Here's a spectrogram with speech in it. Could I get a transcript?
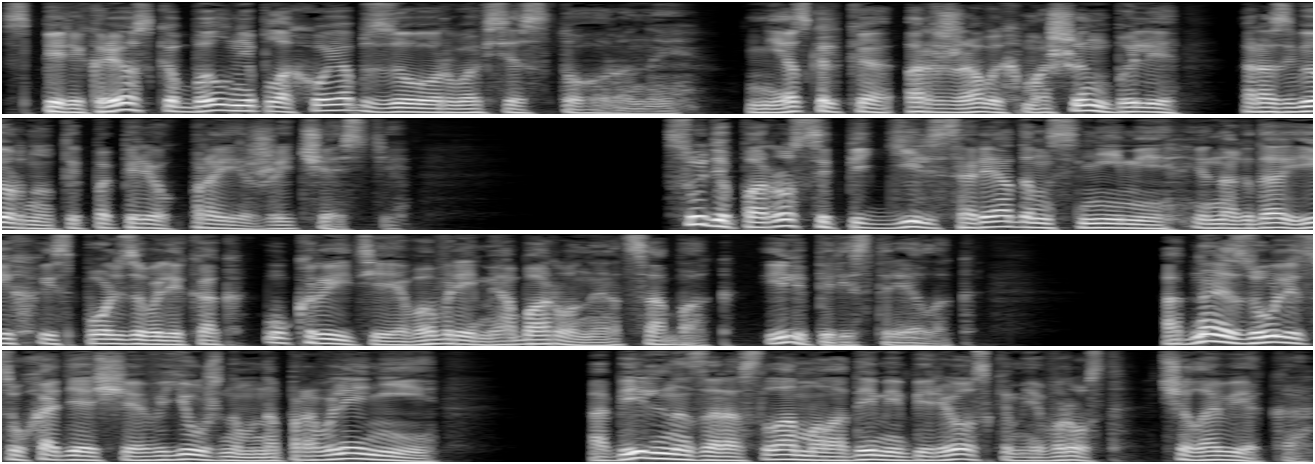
С перекрестка был неплохой обзор во все стороны. Несколько ржавых машин были развернуты поперек проезжей части. Судя по россыпи гильз рядом с ними, иногда их использовали как укрытие во время обороны от собак или перестрелок. Одна из улиц, уходящая в южном направлении, обильно заросла молодыми березками в рост человека.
